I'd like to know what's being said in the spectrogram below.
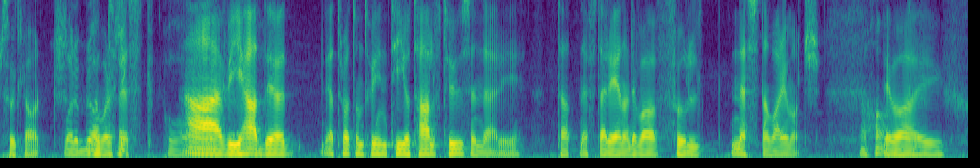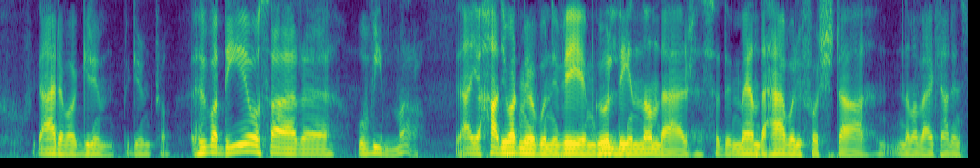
såklart... Var det bra var det tryck på... Ja, vi hade... Jag tror att de tog in 10 500 där i Tatneft Arena. Det var fullt nästan varje match. Aha, det var okay. Nej, det var grymt, grymt bra. Hur var det att, så här, eh, att vinna då? Ja, jag hade ju varit med och vunnit VM-guld innan där, så det, men det här var det första när man verkligen hade en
